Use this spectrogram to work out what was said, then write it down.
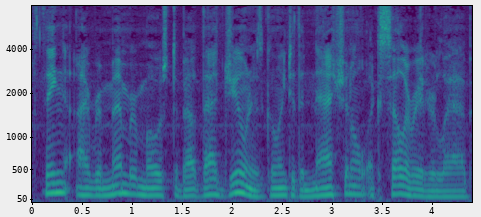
thing I remember most about that June is going to the National Accelerator Lab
